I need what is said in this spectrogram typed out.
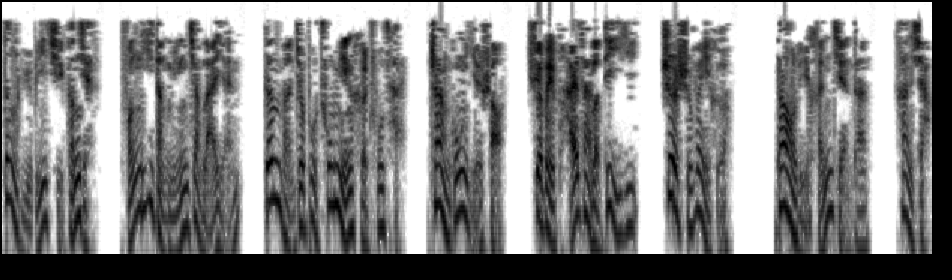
邓禹比起耿简、冯异等名将来言，根本就不出名和出彩，战功也少，却被排在了第一，这是为何？道理很简单，看下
